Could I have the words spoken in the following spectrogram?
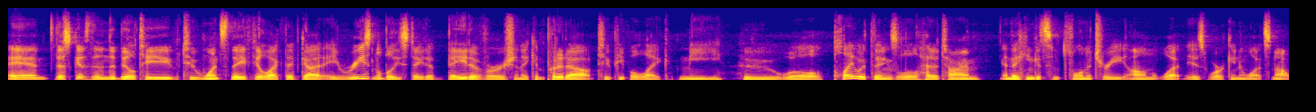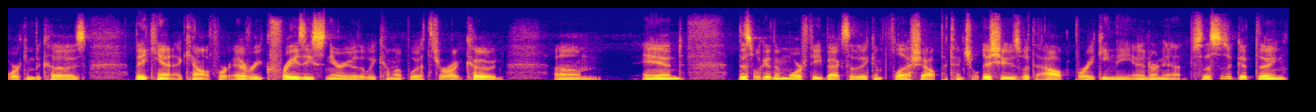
And this gives them the ability to, once they feel like they've got a reasonably stated beta version, they can put it out to people like me who will play with things a little ahead of time and they can get some telemetry on what is working and what's not working because they can't account for every crazy scenario that we come up with to write code. Um, and this will give them more feedback so they can flesh out potential issues without breaking the internet. So this is a good thing.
